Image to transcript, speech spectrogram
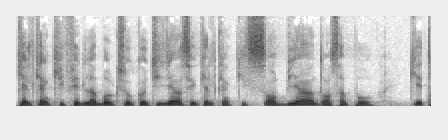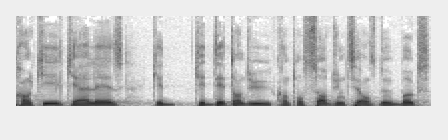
quelqu'un qui fait de la boxe au quotidien, c'est quelqu'un qui se sent bien dans sa peau, qui est tranquille, qui est à l'aise, qui est, qui est détendu. Quand on sort d'une séance de boxe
